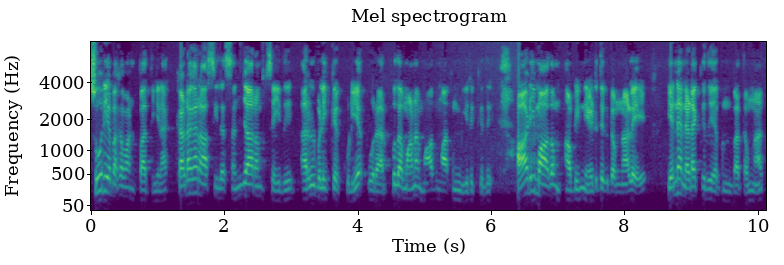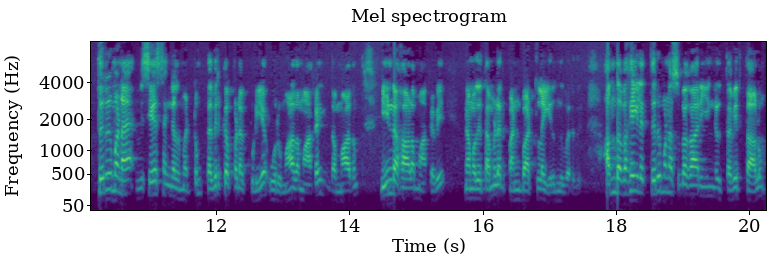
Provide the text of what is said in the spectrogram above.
சூரிய பகவான் பார்த்தீங்கன்னா கடகராசியில சஞ்சாரம் செய்து அருள்வளிக்கக்கூடிய ஒரு அற்புதமான மாதமாகவும் இருக்குது. ஆடி மாதம் அப்படின்னு எடுத்துக்கிட்டோம்னாலே என்ன நடக்குது அப்படின்னு பார்த்தோம்னா திருமண விசேஷங்கள் மட்டும் தவிர்க்கப்படக்கூடிய ஒரு மாதமாக இந்த மாதம் நீண்ட காலமாகவே நமது தமிழர் பண்பாட்டில் இருந்து வருது. அந்த வகையில திருமண சுபகாரியங்கள் தவிர்த்தாலும்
